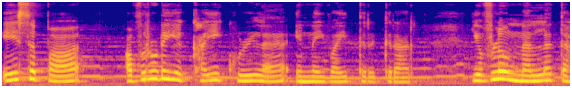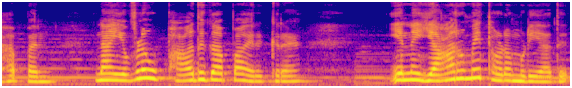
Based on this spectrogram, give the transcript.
ஏசப்பா அவருடைய கைக்குள்ளே என்னை வைத்திருக்கிறார். எவ்வளோ நல்ல தகப்பன். நான் எவ்வளவு பாதுகாப்பாக இருக்கிறேன். என்னை யாருமே தொட முடியாது.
